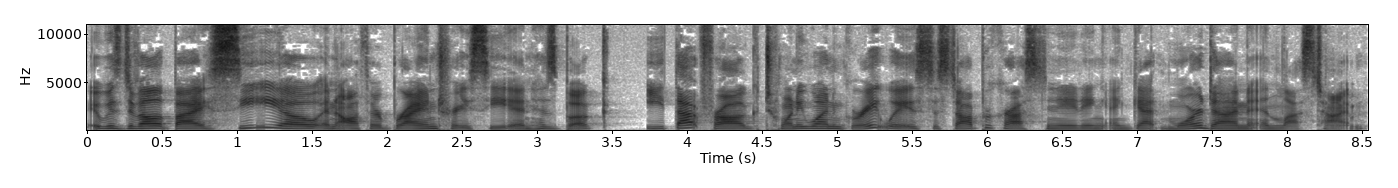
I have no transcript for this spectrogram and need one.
It was developed by CEO and author Brian Tracy in his book, Eat That Frog 21 Great Ways to Stop Procrastinating and Get More Done in Less Time.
